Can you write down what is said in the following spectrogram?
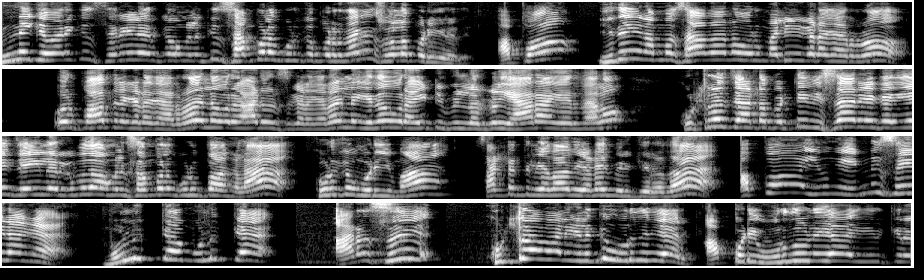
இன்னைக்கு வரைக்கும் சிறையில் இருக்கவங்களுக்கு சம்பளம் கொடுக்கப்படுறதாக சொல்லப்படுகிறது. அப்போ இதே நம்ம சாதாரண ஒரு மளிகை கடைக்காரரோ ஒரு பாத்திர கடைக்காரரோ இல்லை ஒரு ஹார்ட்வேர்ஸ் கடைக்காரோ இல்லை ஏதோ ஒரு ஐடி ஃபீல்டில் இருக்கிற யாராக இருந்தாலும் குற்றச்சாட்டப்பட்டு விசாரணை கதையே ஜெயிலில் இருக்கும்போது அவங்களுக்கு சம்பளம் கொடுப்பாங்களா? கொடுக்க முடியுமா? சட்டத்தில் ஏதாவது இடம் இருக்கிறதா? அப்போ இவங்க என்ன செய்கிறாங்க முழுக்க முழுக்க அரசு குற்றவாளிகளுக்கு உறுதுணையா இருக்கு. அப்படி உறுதுணையா இருக்கிற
